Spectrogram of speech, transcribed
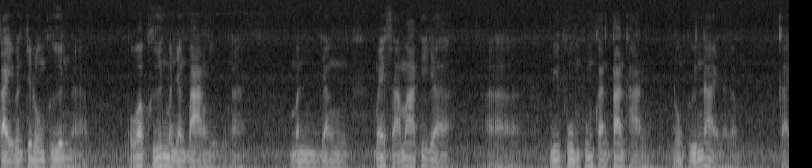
ไก่มันจะลงพื้นนะครับ เพราะว่าพื้นมันยังบางอยู่นะมันยังไม่สามารถที่จะมีภูมิคุ้มกันต้านทานลงพื้นได้นะครับ ไก่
